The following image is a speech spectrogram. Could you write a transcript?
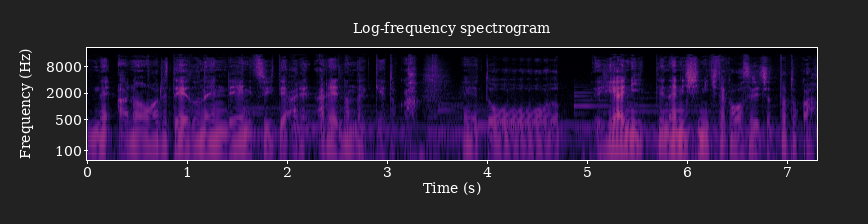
ねあのある程度年齢についてあれあれなんだっけとかえっと部屋に行って何しに来たか忘れちゃったとか、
